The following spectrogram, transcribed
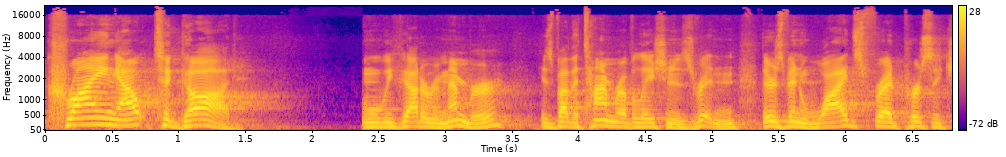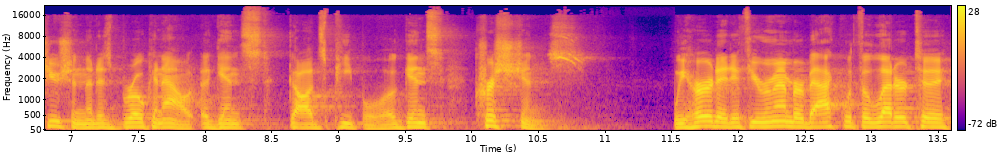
crying out to God. And what we've got to remember is by the time Revelation is written, there's been widespread persecution that has broken out against God's people, against Christians. We heard it, if you remember, back with the letter to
